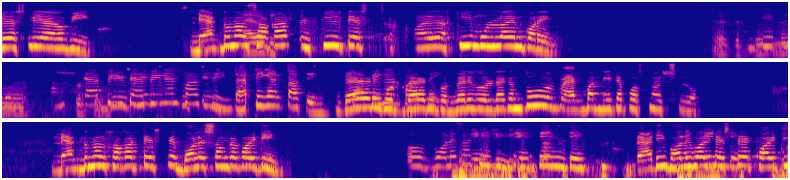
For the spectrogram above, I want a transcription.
aerobic McDonald soccer skill test কি মূল্যায়ন করে কিন্তু একবার নেটে প্রশ্ন এসেছিল ম্যাকডোনাল্ড সকার টেস্টে বলের সংখ্যা কয়টি ব্যাডি ভলিবল টেস্টে কয়টি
